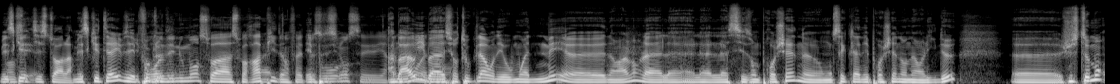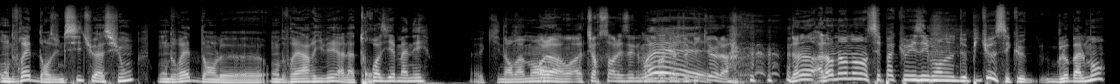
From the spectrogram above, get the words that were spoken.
Mais dans ce qui est- cette histoire-là. Mais ce qui est terrible, c'est Il faut que le dénouement soit, soit rapide en fait. Et parce que pour- sinon, c'est. Ah bah oui, bah surtout que là on est au mois de mai, euh, normalement la, la, la, la saison prochaine, euh, on sait que l'année prochaine on est en Ligue 2. Euh, justement, on devrait être dans une situation, on devrait être dans le, on devrait arriver à la troisième année, euh, qui normalement. Voilà, tu ressors les éléments Ouais. de langage de Piqueux là. Non, non, alors non, non, c'est pas que les éléments de piqueux, c'est que globalement,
